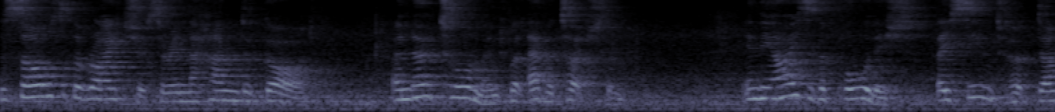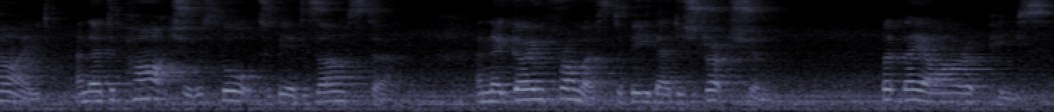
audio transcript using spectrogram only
The souls of the righteous are in the hand of God, and no torment will ever touch them. In the eyes of the foolish, they seem to have died, and their departure was thought to be a disaster, and their going from us to be their destruction. But they are at peace.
